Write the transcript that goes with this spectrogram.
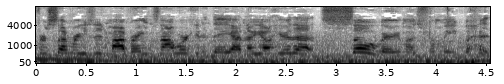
for some reason, my brain's not working today. I know y'all hear that so very much from me, but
